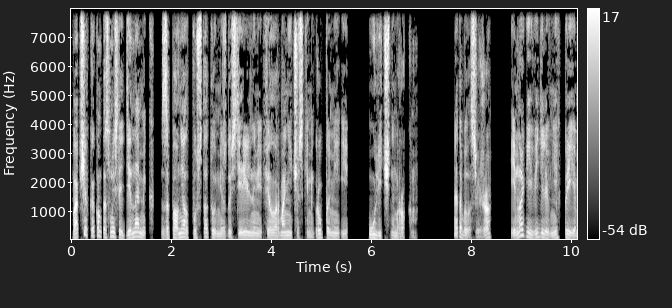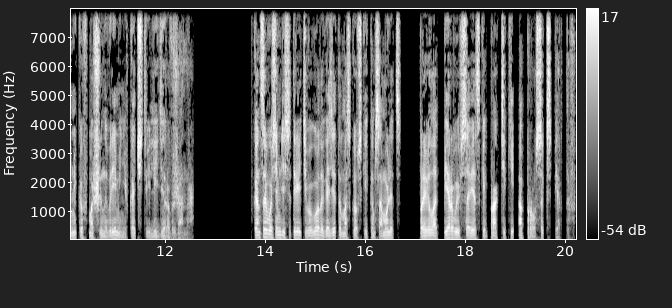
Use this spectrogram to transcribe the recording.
Вообще, в каком-то смысле динамик заполнял пустоту между стерильными филармоническими группами и уличным роком. Это было свежо, и многие видели в них преемников машины времени в качестве лидеров жанра. В конце 83 -го года газета «Московский комсомолец» провела первый в советской практике опрос экспертов.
